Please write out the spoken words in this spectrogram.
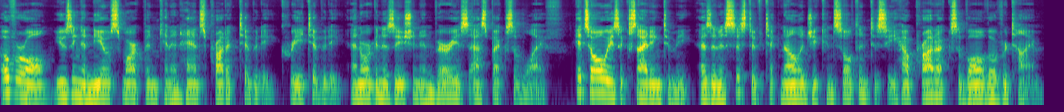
Overall, using a Neo SmartPen can enhance productivity, creativity, and organization in various aspects of life. It's always exciting to me as an assistive technology consultant to see how products evolve over time.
